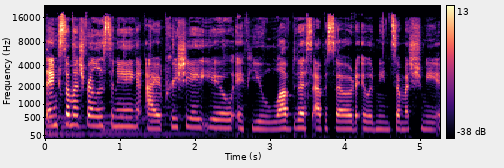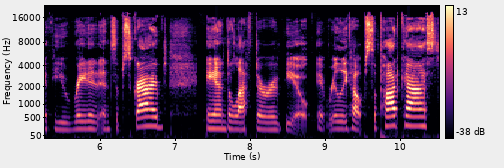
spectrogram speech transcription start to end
Thanks so much for listening. I appreciate you. If you loved this episode, it would mean so much to me if you rated and subscribed and left a review. It really helps the podcast.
